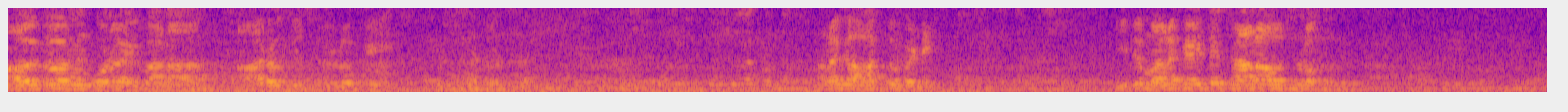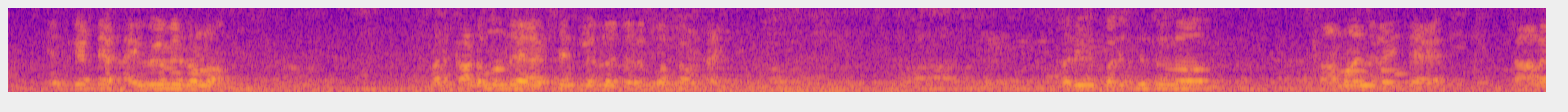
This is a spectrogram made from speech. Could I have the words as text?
ఆ విభాగం కూడా ఇవాళ ఆరోగ్యశ్రీలోకి వచ్చినటువంటి పరిస్థితి. అనగా ఆర్థోపెడిక్. ఇది మనకైతే చాలా అవసరం. ఎందుకంటే హైవే మీద ఉన్నాం. మన కళ్ళ ముందే యాక్సిడెంట్లు ఎన్నో జరిగిపోతూ ఉంటాయి. మరి ఈ పరిస్థితుల్లో సామాన్యులైతే చాలా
